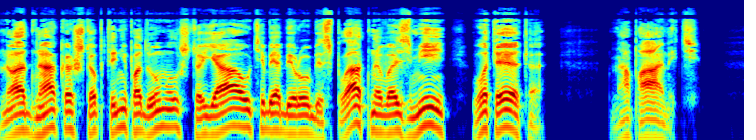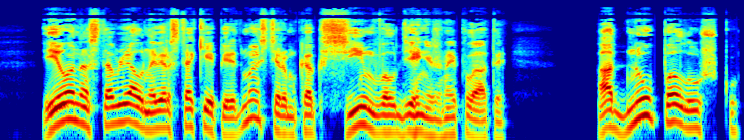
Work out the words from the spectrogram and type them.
Но однако, чтоб ты не подумал, что я у тебя беру бесплатно, возьми вот это на память. И он оставлял на верстаке перед мастером, как символ денежной платы, одну полушку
